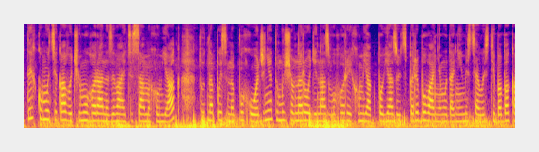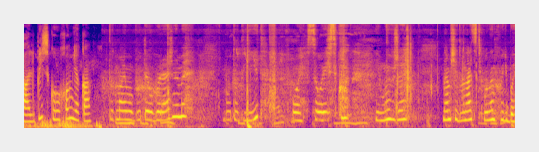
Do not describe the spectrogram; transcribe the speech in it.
тих, кому цікаво, чому гора називається саме Хом'як, тут написано походження, тому що в народі назву гори Хом'як пов'язують з перебуванням у даній місцевості бабака альпійського хом'яка. Тут маємо бути обережними, бо тут лід, ой, слизько, і ми вже нам ще 12 хвилин ходьби.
